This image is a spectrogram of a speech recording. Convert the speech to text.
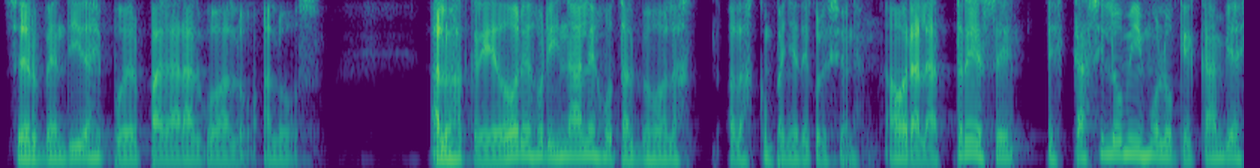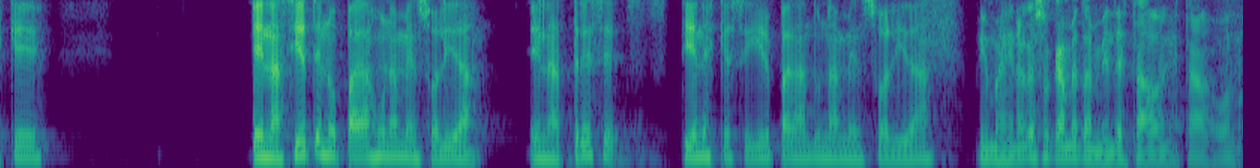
ser vendidas y poder pagar algo a, a, los, a los acreedores originales o tal vez a las a las compañías de colecciones. Ahora, la 13 es casi lo mismo, lo que cambia es que en la 7 no pagas una mensualidad. En la 13 tienes que seguir pagando una mensualidad. Me imagino que eso cambia también de estado en estado, ¿o no?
